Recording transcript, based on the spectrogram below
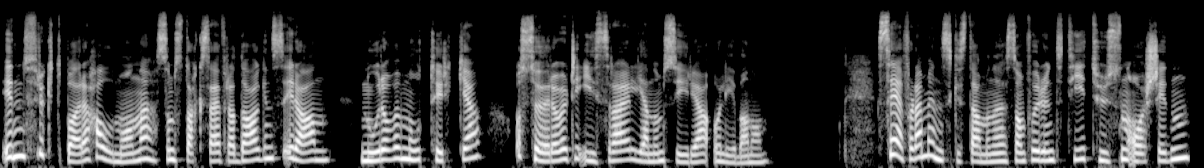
I den fruktbare halvmåne som stakk seg fra dagens Iran, nordover mot Tyrkia og sørover til Israel gjennom Syria og Libanon. Se for deg menneskestammene som for rundt 10 000 år siden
